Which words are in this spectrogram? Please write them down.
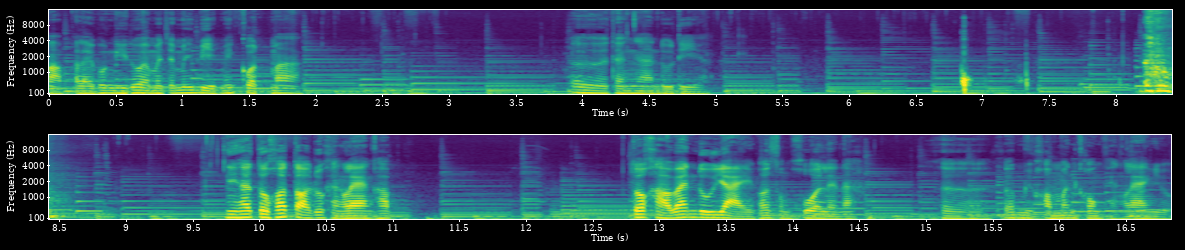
มับอะไรพวกนี้ด้วยมันจะไม่บีบไม่กดมาก เออ แต่งานดูดีอะนี่ครับตัวข้อต่อดูแข็งแรงครับ ตัวขาแว่นดูใหญ่พอสมควรเลยนะ เออ ก็มีความมั่นคงแข็งแรงอยู่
